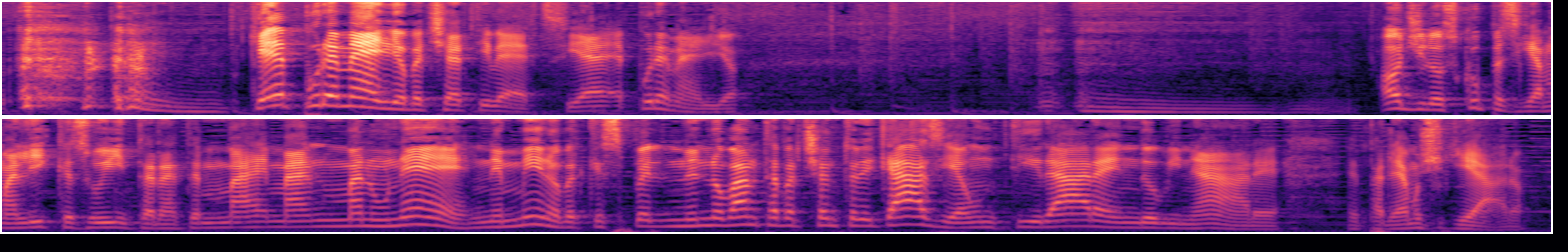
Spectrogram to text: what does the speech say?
che è pure meglio per certi versi, eh? è pure meglio. Oggi lo scoop si chiama leak su internet, ma, ma, ma non è nemmeno perché spe- nel 90% dei casi è un tirare a indovinare. E parliamoci chiaro.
